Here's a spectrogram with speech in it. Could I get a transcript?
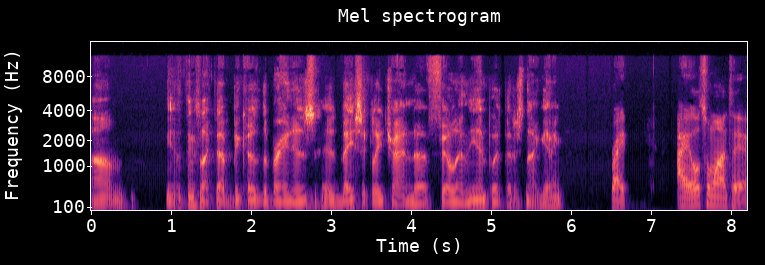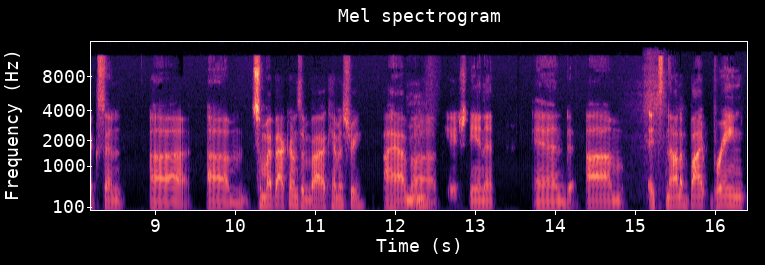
um, you know, things like that, because the brain is is basically trying to fill in the input that it's not getting. Right. I also want to extend. Uh, um, so my background's in biochemistry. I have a PhD in it, and um, it's not a bi- brain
